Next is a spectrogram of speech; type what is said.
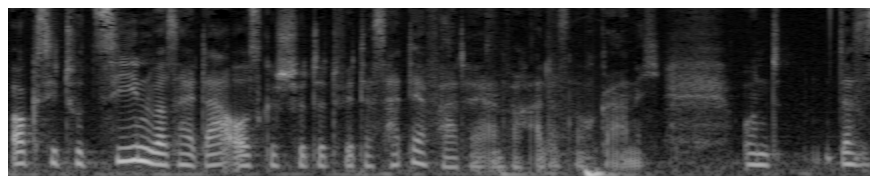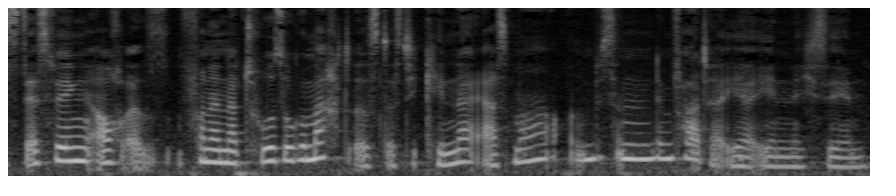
Oxytocin, was halt da ausgeschüttet wird, das hat der Vater ja einfach alles noch gar nicht. Und dass es deswegen auch äh, von der Natur so gemacht ist, dass die Kinder erstmal ein bisschen dem Vater eher ähnlich sehen.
